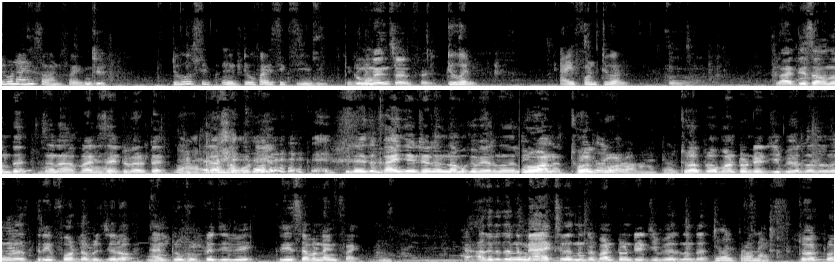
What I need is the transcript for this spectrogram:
two nine seven five two six two five six G B two nine seven five twelve iPhone twelve practice ആവുന്നുണ്ട്. ഞാൻ പ്രാക്ടീസ് ആയിട്ട് വരട്ടെ. സപ്പോർട്ട് ചെയ്യാം. പിന്നെ ഇത് കഴിഞ്ഞ ശേഷം നമുക്ക് വരുന്നത് പ്രോ ആണ്. ട്വൽവ് പ്രോ ആണ്. Twelve pro one twenty eight G B വരുന്നത് നിങ്ങൾ three four double zero and two fifty G B three seven nine five അതിൽ തന്നെ മാക്സ് വരുന്നുണ്ട്. One twenty eight G B വരുന്നുണ്ട്. Twelve pro max twelve pro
